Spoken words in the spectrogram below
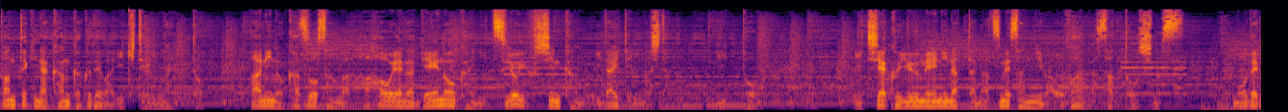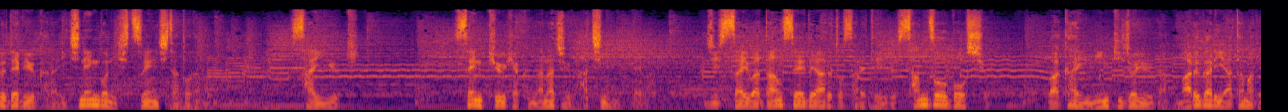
般的な感覚では生きていないと。兄の和夫さんは母親が芸能界に強い不信感を抱いていました。一方一躍有名になった夏目さんにはオファーが殺到します。モデルデビューから1年後に出演したドラマ「西遊記」1978年では実際は男性であるとされている三蔵法師を若い人気女優が丸刈り頭で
